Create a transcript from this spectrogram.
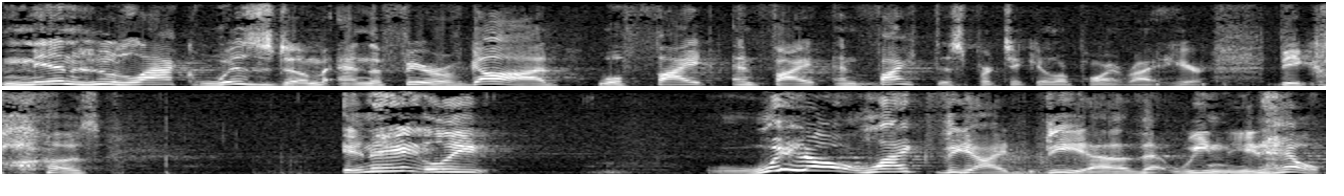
men who lack wisdom and the fear of God will fight and fight and fight this particular point right here. Because innately, we don't like the idea that we need help.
